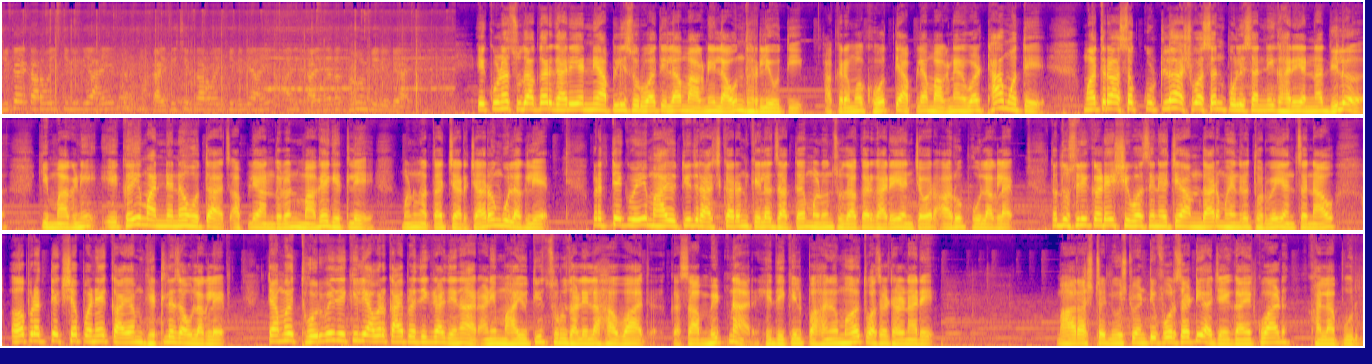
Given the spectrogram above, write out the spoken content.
जी काही कारवाई केलेली आहे तर ती कायदेशीर कारवाई केलेली आहे आणि कायद्याला धरून केलेली आहे. एकूणच सुधाकर घारे यांनी आपली सुरुवातीला मागणी लावून धरली होती. आक्रमक होत ते आपल्या मागण्यांवर ठाम होते. मात्र असं कुठलं आश्वासन पोलिसांनी घारे यांना दिलं की मागणी एकही मान्य न होताच आपले आंदोलन मागे घेतले म्हणून आता चर्चा रंगू लागली आहे. प्रत्येक वेळी महायुतीत राजकारण केलं जातं म्हणून सुधाकर घारे यांच्यावर आरोप होऊ लागलाय. तर दुसरीकडे शिवसेनेचे आमदार महेंद्र थोरवे यांचं नाव अप्रत्यक्षपणे कायम घेतलं जाऊ लागले त्यामुळे थोरवे देखील यावर काय प्रतिक्रिया देणार आणि महायुतीत सुरू झालेला हा वाद कसा मिटणार हे देखील पाहणं महत्त्वाचं ठरणार आहे. महाराष्ट्र न्यूज ट्वेंटी फोरसाठी अजय गायकवाड खालापूर.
